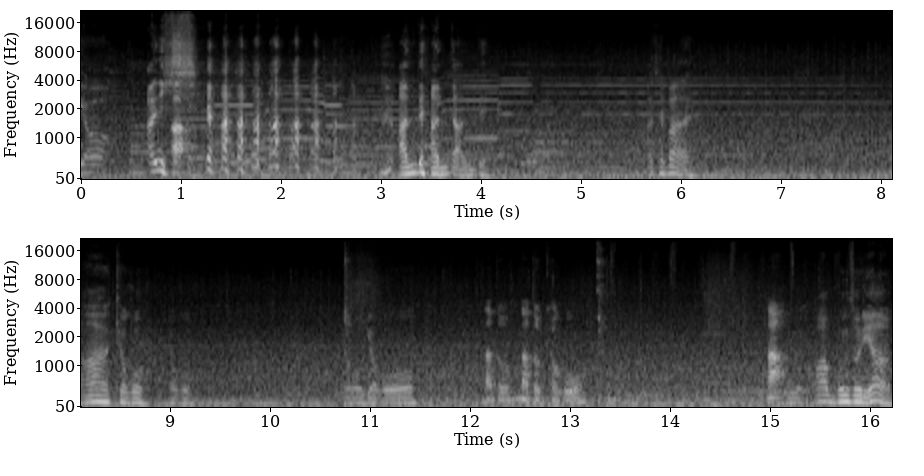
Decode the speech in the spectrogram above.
야, 아니 씨. 안돼 안돼 안돼. 아 제발. 아 겨고 겨고. 겨고 겨고. 나도 나도 겨고 아 아뭔 소리야?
